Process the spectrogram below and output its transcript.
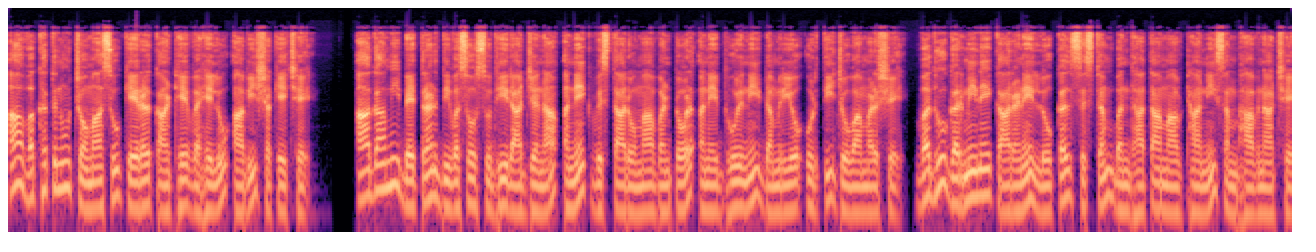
આ વખતનું ચોમાસું કેરળ કાંઠે વહેલું આવી શકે છે. આગામી બે ત્રણ દિવસો સુધી રાજ્યના અનેક વિસ્તારોમાં વંટોળ અને ધૂળની ડમરીઓ ઉડતી જોવા મળશે. વધુ ગરમીને કારણે લોકલ સિસ્ટમ બંધાતા માવઠાની સંભાવના છે.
